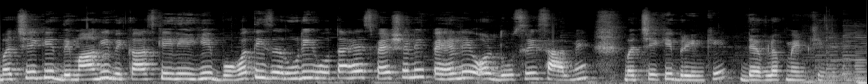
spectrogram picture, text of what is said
बच्चे के दिमागी विकास के लिए ये बहुत ही ज़रूरी होता है स्पेशली पहले और दूसरे साल में बच्चे के ब्रेन के डेवलपमेंट के लिए।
